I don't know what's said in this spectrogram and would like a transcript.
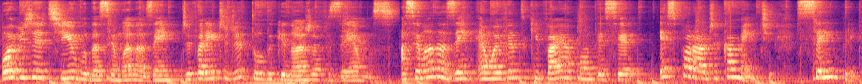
O objetivo da Semana Zen, diferente de tudo que nós já fizemos, a Semana Zen é um evento que vai acontecer esporadicamente, sempre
